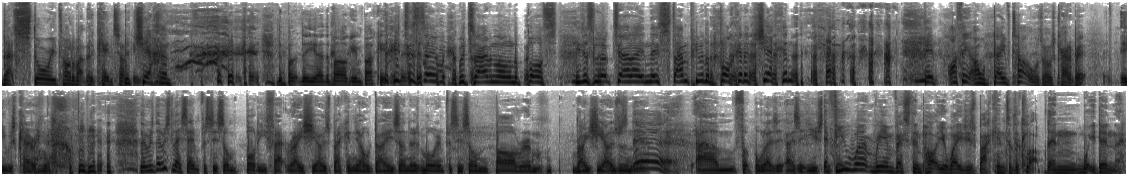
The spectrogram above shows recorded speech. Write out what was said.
that story told about the, The Kentucky. the Chechen. the the, uh, the bargain bucket. He just said, we're driving along on the bus. He just looked at her and they stamped you with a bucket of chicken. I think old Dave Tuttle was always carrying a bit. he was carrying it. there was there was less emphasis on body fat ratios back in the old days, and there was more emphasis on barroom ratios, wasn't there? Um, football as it as it used to If be. you weren't reinvesting part of your wages back into the club, then what are you doing there?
